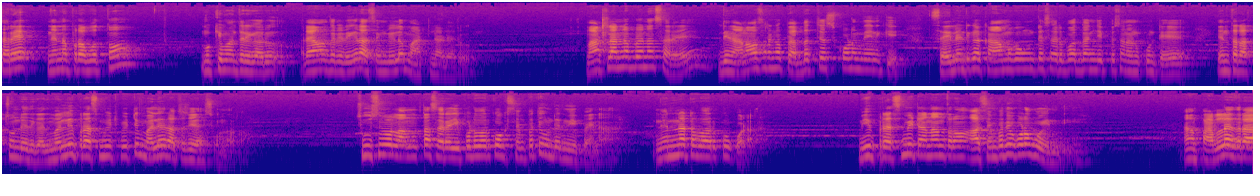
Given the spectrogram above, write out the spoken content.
సరే నిన్న ప్రభుత్వం ముఖ్యమంత్రి గారు రేవంత్ రెడ్డి గారు అసెంబ్లీలో మాట్లాడారు. మాట్లాడినప్పుడైనా సరే దీన్ని అనవసరంగా పెద్ద చేసుకోవడం దేనికి? సైలెంట్గా కామ్గా ఉంటే సరిపోద్దని చెప్పేసి అని అనుకుంటే ఇంత రచ్చ ఉండేది కాదు. మళ్ళీ ప్రెస్ మీట్ పెట్టి మళ్ళీ రచ్చ చేసుకున్నారు చూసిన వాళ్ళంతా సరే ఇప్పటి వరకు ఒక సింపతి ఉండేది మీ పైన. నిన్నటి వరకు కూడా. మీ ప్రెస్ మీట్ అనంతరం ఆ సింపతి కూడా పోయింది. పర్లేదురా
